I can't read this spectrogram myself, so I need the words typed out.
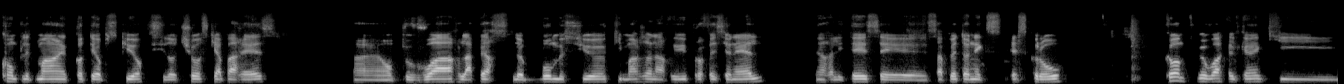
complètement un côté obscur, c'est d'autres choses qui apparaissent. Euh, on peut voir la le beau monsieur qui marche dans la rue professionnel. En réalité, ça peut être un escroc. Comme tu peux voir quelqu'un qui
